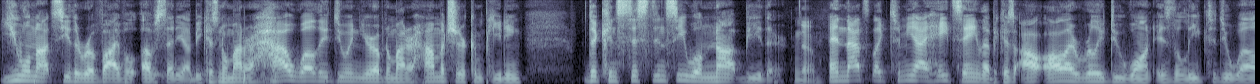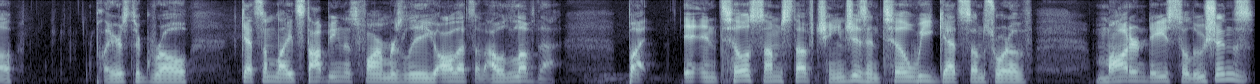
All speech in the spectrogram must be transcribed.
you will not see the revival of Serie A because no matter how well they do in Europe, no matter how much they're competing, the consistency will not be there. No. And that's like to me, I hate saying that because all, all I really do want is the league to do well, players to grow, get some light, stop being this farmers league, all that stuff. I would love that. But i- until some stuff changes, until we get some sort of modern day solutions,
